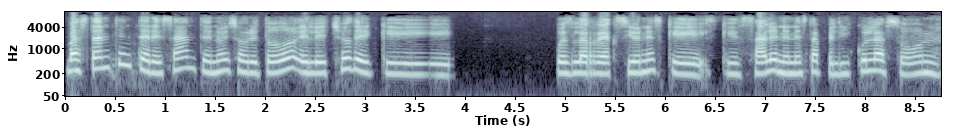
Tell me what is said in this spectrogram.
Bastante interesante, ¿no? Y sobre todo el hecho de que pues las reacciones que, que salen en esta película son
